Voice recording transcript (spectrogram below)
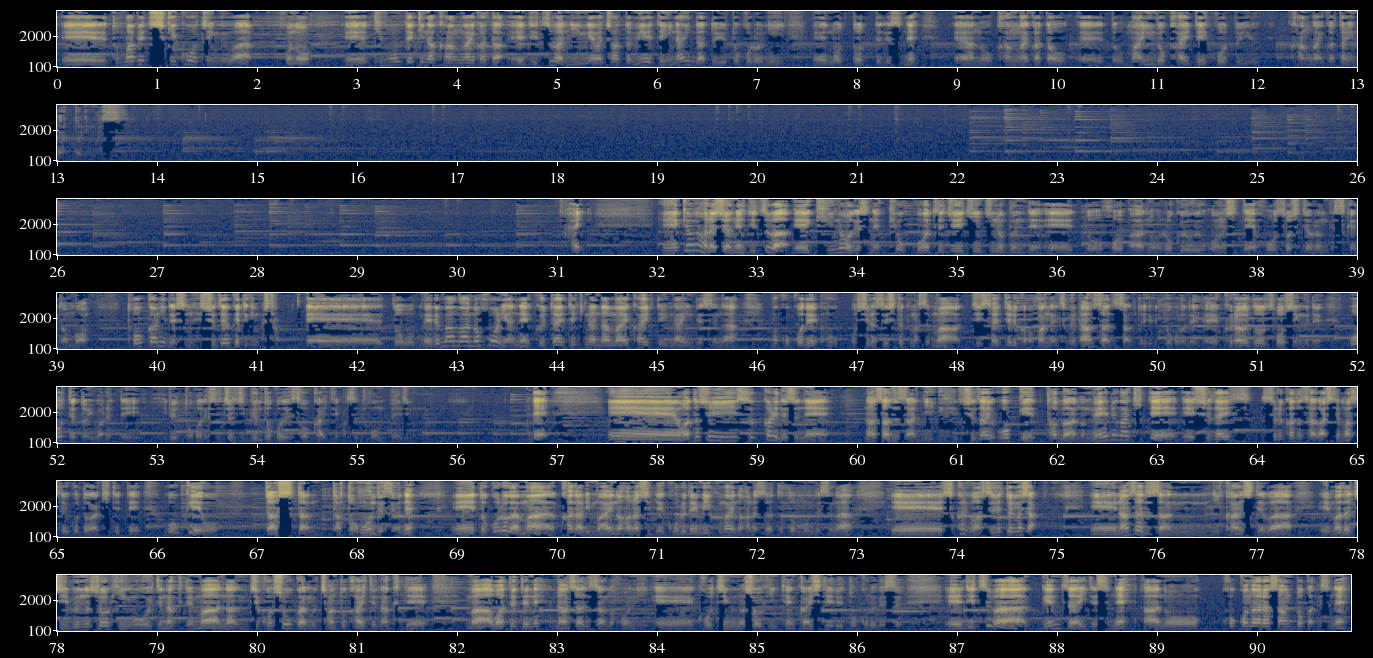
えー、トマベ知識コーチングは、この、えー、基本的な考え方、え実は人間はちゃんと見えていないんだというところに、え乗っ取ってですね、えあの考え方を、えーと、マインドを変えていこうという考え方になっております。はね、実は、えー、昨日ですね、今日5月11日の分で、えーと、あの録音して放送しておるんですけども、10日にですね、取材を受けてきました。えーと、メルマガの方にはね、具体的な名前書いていないんですが、まあ、ここでお知らせしておきます。まあ、実際出るかわかんないですけど、ランサーズさんというところで、えー、クラウドソーシングで大手と言われているところです。一応自分のところでそう書いています、ね、ホームページの方で、えー、私、すっかりですね、ラサーズさんに取材 OK、多分あのメールが来て、え取材する方探してますということが来てて、OK を出したんだと思うんですよね。えー、ところが、まあ、かなり前の話で、ゴールデンウィーク前の話だったと思うんですが、えー、すっかり忘れておりました。えー、ランサーズさんに関しては、えまだ自分の商品を置いてなくて、まあ、自己紹介もちゃんと書いてなくて、まあ、慌ててね、ランサーズさんの方に、えコーチングの商品展開しているところです。え実は、現在ですね、あのココナラさんとかですね、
